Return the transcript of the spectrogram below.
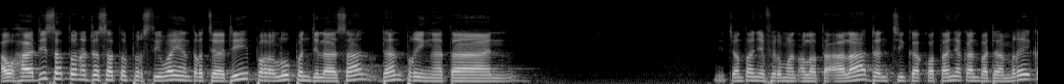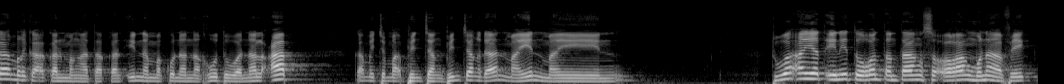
au hadis atau ada satu peristiwa yang terjadi perlu penjelasan dan peringatan. Ini contohnya firman Allah Ta'ala dan jika kau tanyakan pada mereka, mereka akan mengatakan inna makuna nakhudu wa nal'ab. Kami cuma bincang-bincang dan main-main. Dua ayat ini turun tentang seorang munafik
